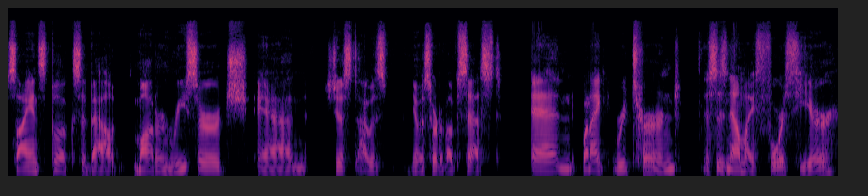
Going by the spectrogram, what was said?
science books about modern research and just I was you know sort of obsessed. And when I returned, this is now my fourth year.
